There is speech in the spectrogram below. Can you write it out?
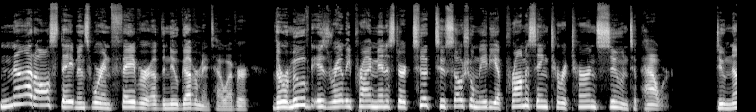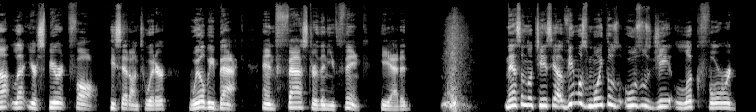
Not all statements were in favor of the new government, however. The removed Israeli prime minister took to social media promising to return soon to power. Do not let your spirit fall, he said on Twitter. We'll be back, and faster than you think, he added. Nessa notícia, vimos muitos usos de look forward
